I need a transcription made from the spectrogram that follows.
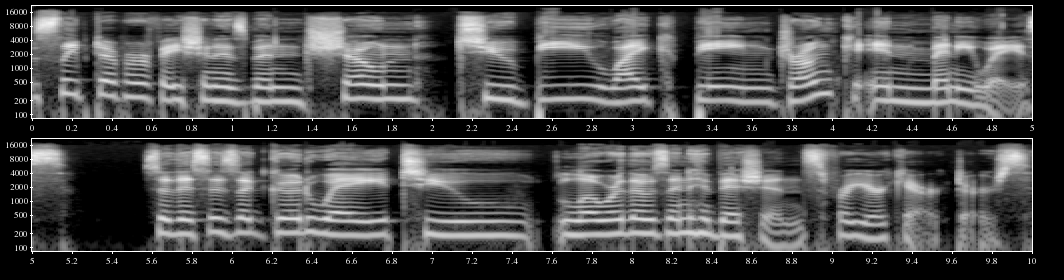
Sleep deprivation has been shown to be like being drunk in many ways. So, this is a good way to lower those inhibitions for your characters.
